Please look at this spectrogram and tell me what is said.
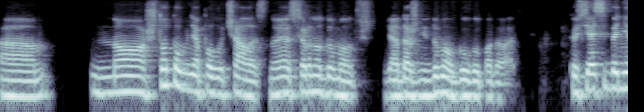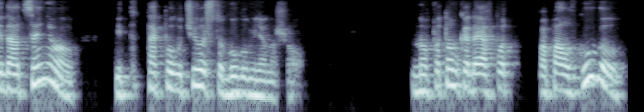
но что-то у меня получалось, но я все равно думал, я даже не думал Google подавать. То есть я себя недооценивал, и так получилось, что Google меня нашел. Но потом, когда я попал в Google,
